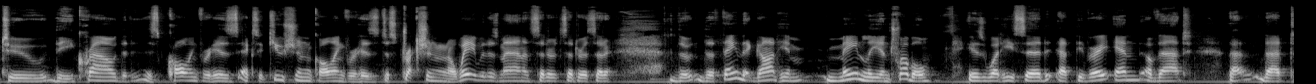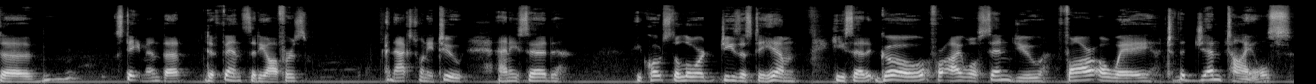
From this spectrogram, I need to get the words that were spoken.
to the crowd that is calling for his execution, calling for his destruction, away with his man, etc., etc., etc. The the thing that got him mainly in trouble is what he said at the very end of that that that uh, statement, that defense that he offers in Acts 22, and he said, he quotes the Lord Jesus to him. He said, Go, for I will send you far away to the Gentiles.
